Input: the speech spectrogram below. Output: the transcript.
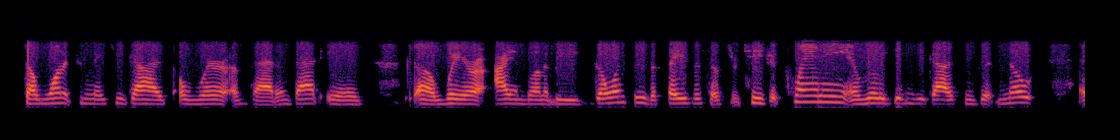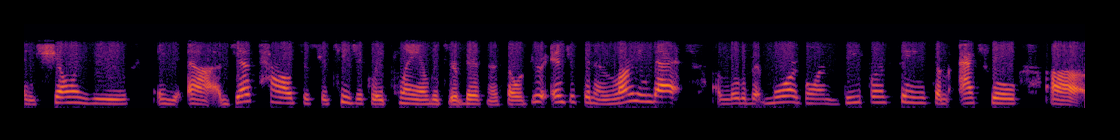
So I wanted to make you guys aware of that, and that is uh, where I am going to be going through the phases of strategic planning and really giving you guys some good notes and showing you uh, just how to strategically plan with your business. So if you're interested in learning that a little bit more, going deeper, seeing some actual uh,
